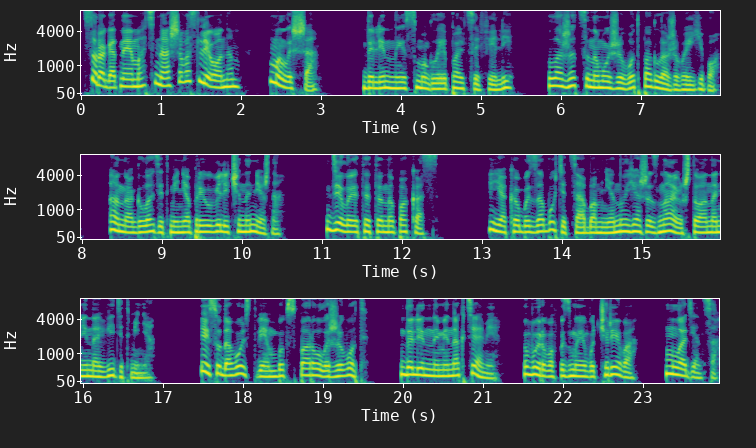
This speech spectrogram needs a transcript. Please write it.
суррогатная мать нашего с Леоном, малыша». Длинные смуглые пальцы Фили ложатся на мой живот, поглаживая его. Она гладит меня преувеличенно нежно. Делает это на показ. Якобы заботится обо мне, но я же знаю, что она ненавидит меня. И с удовольствием бы вспорола живот длинными ногтями, вырвав из моего чрева младенца.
